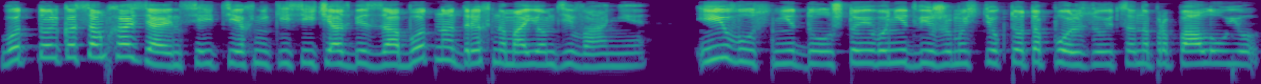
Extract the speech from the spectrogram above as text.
Вот только сам хозяин всей техники сейчас беззаботно дрых на моем диване и в ус не дул, что его недвижимостью кто-то пользуется напропалую.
